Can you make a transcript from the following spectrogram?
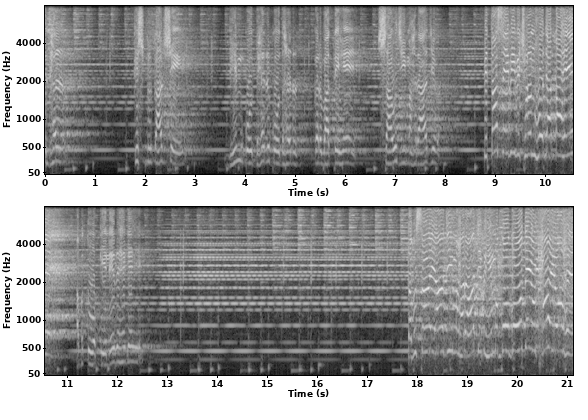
इधर किस प्रकार से भीम को धैर्य को धड़ करवाते हैं? साहू जी महाराज, पिता से भी विछड़न हो जाता है। अब तो अकेले रह गए। तब साया जी महाराज भीम को गोदे उठायो है।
